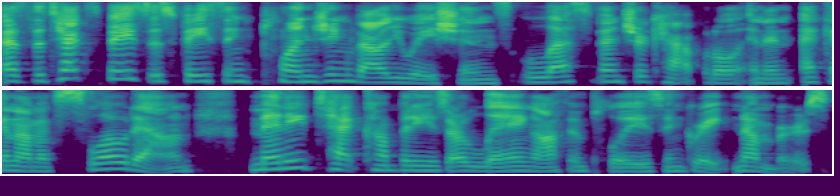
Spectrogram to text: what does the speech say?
As the tech space is facing plunging valuations, less venture capital, and an economic slowdown, many tech companies are laying off employees in great numbers.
